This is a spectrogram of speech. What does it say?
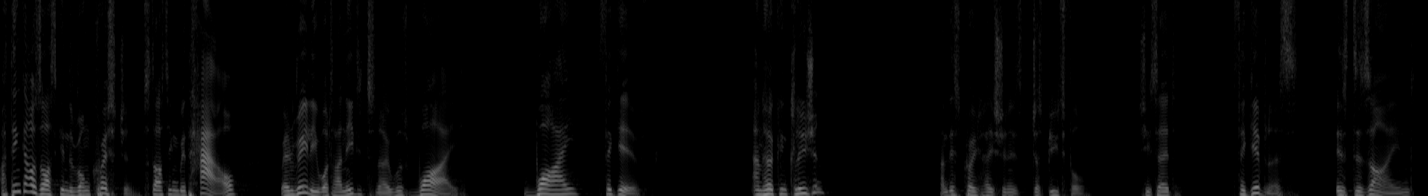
I think I was asking the wrong question, starting with how, when really what I needed to know was why. Why forgive? And her conclusion, and this quotation is just beautiful, she said, Forgiveness is designed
